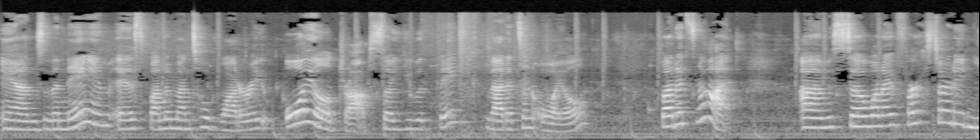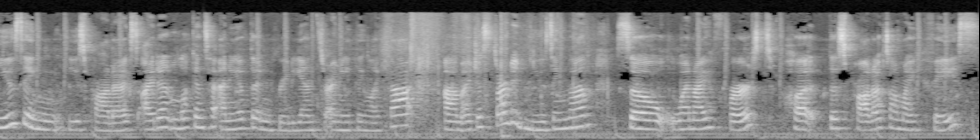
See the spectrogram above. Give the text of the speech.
And the name is Fundamental Watery Oil Drop. So you would think that it's an oil, but it's not. Um, so when I first started using these products, I didn't look into any of the ingredients or anything like that. Um, I just started using them. So when I first put this product on my face,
